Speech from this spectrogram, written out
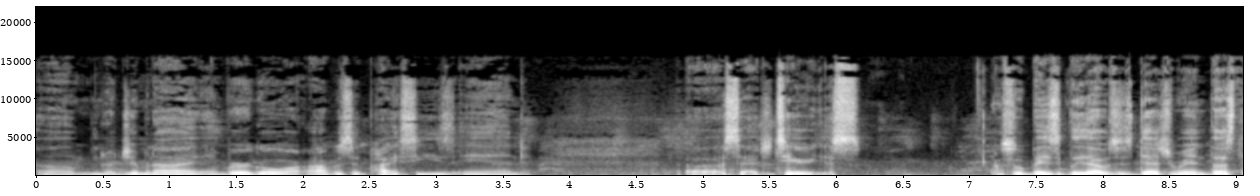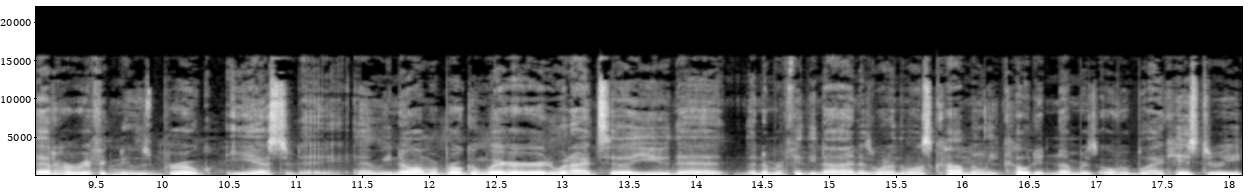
Um, you know, Gemini and Virgo are opposite Pisces and uh, Sagittarius. So basically, that was his detriment. Thus, that horrific news broke yesterday. And we know I'm a broken record when I tell you that the number 59 is one of the most commonly coded numbers over black history,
